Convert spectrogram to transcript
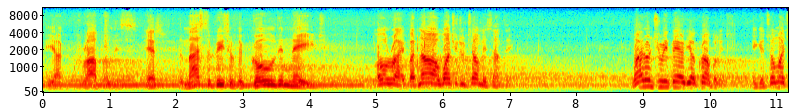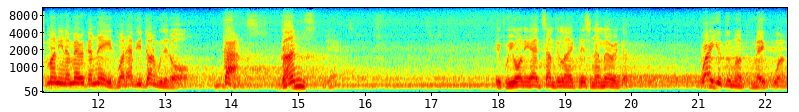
The Acropolis. Yes. The masterpiece of the golden age. All right, but now I want you to tell me something. Why don't you repair the Acropolis? You get so much money in American aid. What have you done with it all? Guns. Guns? Yes. If we only had something like this in America, Why you do not make one?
